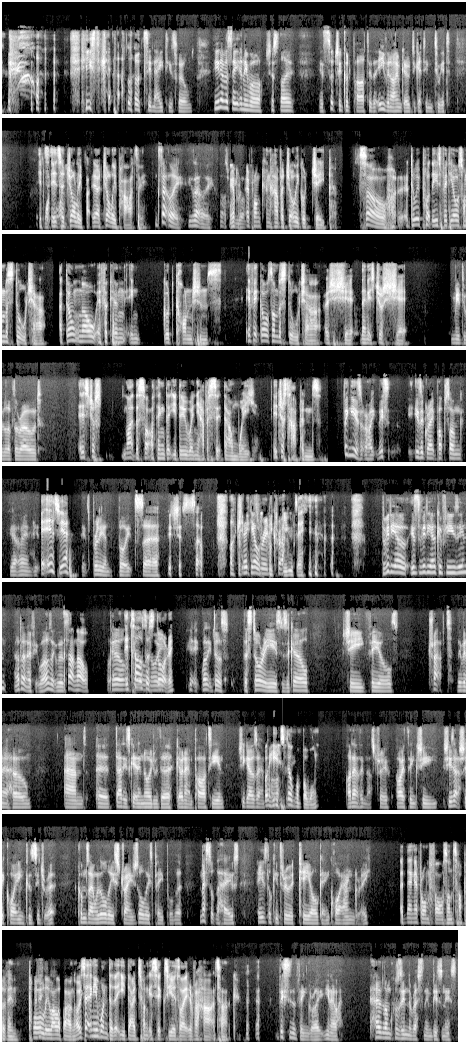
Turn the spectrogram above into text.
he used to get that loads in 80s films. You never see it anymore. It's just like, it's such a good party that even I'm going to get into it. It's what, it's what? a jolly a jolly party. Exactly, exactly. That's what Every, Everyone can have a jolly good jeep. So, do we put these videos on the stool chart? I don't know if I can, in good conscience, if it goes on the stool chart as shit, then it's just shit. Middle of the road. It's just like the sort of thing that you do when you have a sit down wee. It just happens. Thing is, right, this is a great pop song. Yeah, I mean, it is. Yeah, it's brilliant, but it's uh, it's just so like the it's really crap. the video is the video confusing. I don't know if it was. It was. I don't know. Girl, it tells a story. Yeah, well, it does. The story is: there's a girl. She feels trapped living at home, and uh, daddy's getting annoyed with her going out and partying. She goes out and but he's still number one. I don't think that's true. I think she she's actually quite inconsiderate. Comes down with all these strangers, all these people that mess up the house. He's looking through a keyhole, getting quite angry. And then everyone falls on top of him. Poor Lou Albano. Is it any wonder that he died 26 years later of a heart attack? this is the thing, right? You know, how long was in the wrestling business?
